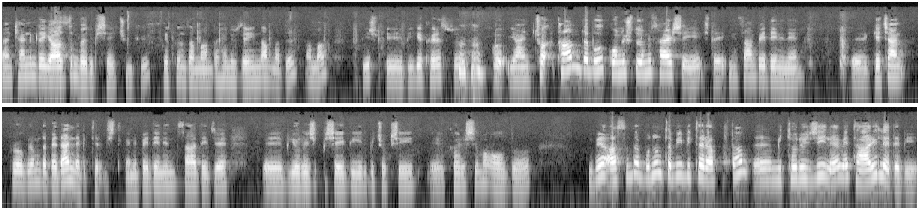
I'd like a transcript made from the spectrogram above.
ben kendim de yazdım böyle bir şey çünkü yakın zamanda henüz yayınlanmadı ama bir e, Bilge Karasu hı hı. Bu, yani tam da bu konuştuğumuz her şeyi işte insan bedeninin e, geçen programı da bedenle bitirmiştik. Hani bedenin sadece e, biyolojik bir şey değil birçok şeyin e, karışımı olduğu ve aslında bunun tabii bir taraftan e, mitolojiyle ve tarihle de bir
